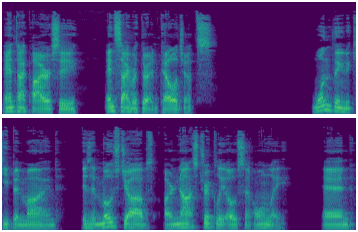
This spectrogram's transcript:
anti piracy, and cyber threat intelligence. One thing to keep in mind is that most jobs are not strictly OSINT only and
